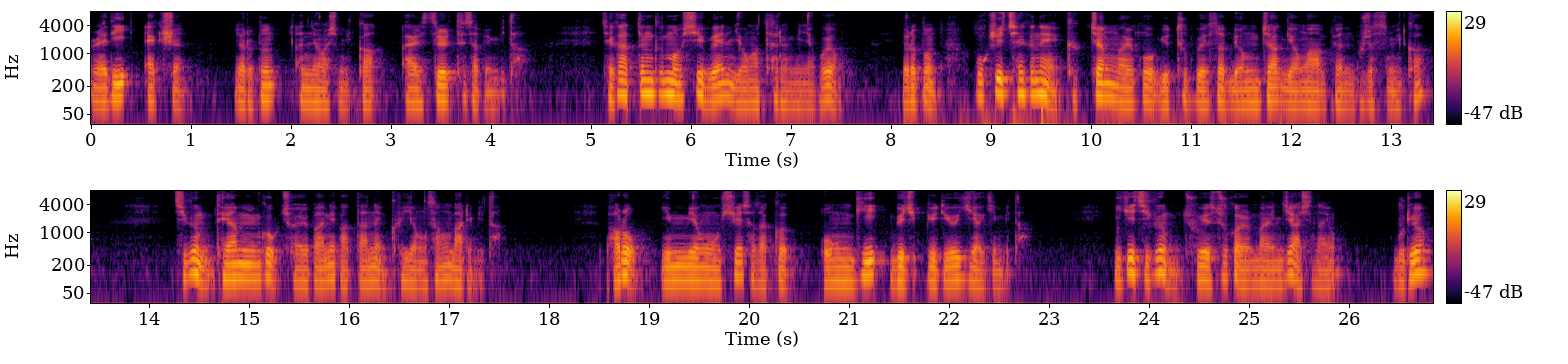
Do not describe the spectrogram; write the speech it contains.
레디 액션 여러분 안녕하십니까? 알쓸 트잡입니다. 제가 뜬금없이 웬 영화 타령이냐고요? 여러분 혹시 최근에 극장 말고 유튜브에서 명작 영화 한 편 보셨습니까? 지금 대한민국 절반이 봤다는 그 영상 말입니다. 바로 임명웅 씨의 자작극 옹기 뮤직비디오 이야기입니다. 이게 지금 조회수가 얼마인지 아시나요? 무려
